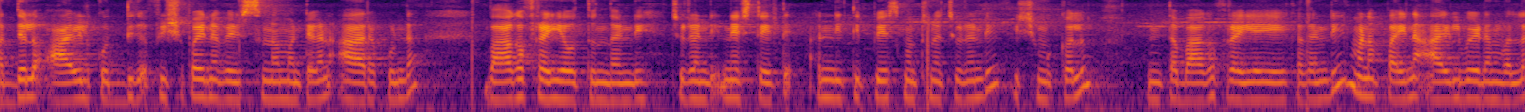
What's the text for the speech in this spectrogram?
మధ్యలో ఆయిల్ కొద్దిగా ఫిష్ పైన వేస్తున్నామంటే కానీ ఆరకుండా బాగా ఫ్రై అవుతుందండి. చూడండి నెక్స్ట్ అయితే అన్నీ తిప్పేసుకుంటున్నా చూడండి ఫిష్ ముక్కలు ఇంత బాగా ఫ్రై అయ్యాయి కదండి. మనం పైన ఆయిల్ వేయడం వల్ల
